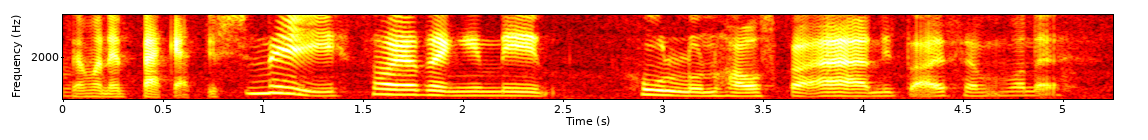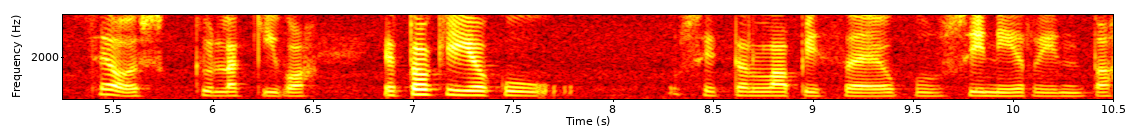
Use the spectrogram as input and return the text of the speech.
Semmoinen päkätys. Niin, se on jotenkin niin hullun hauska ääni tai semmoinen. Se olisi kyllä kiva. Ja toki joku sitten Lapissa joku sinirinta,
